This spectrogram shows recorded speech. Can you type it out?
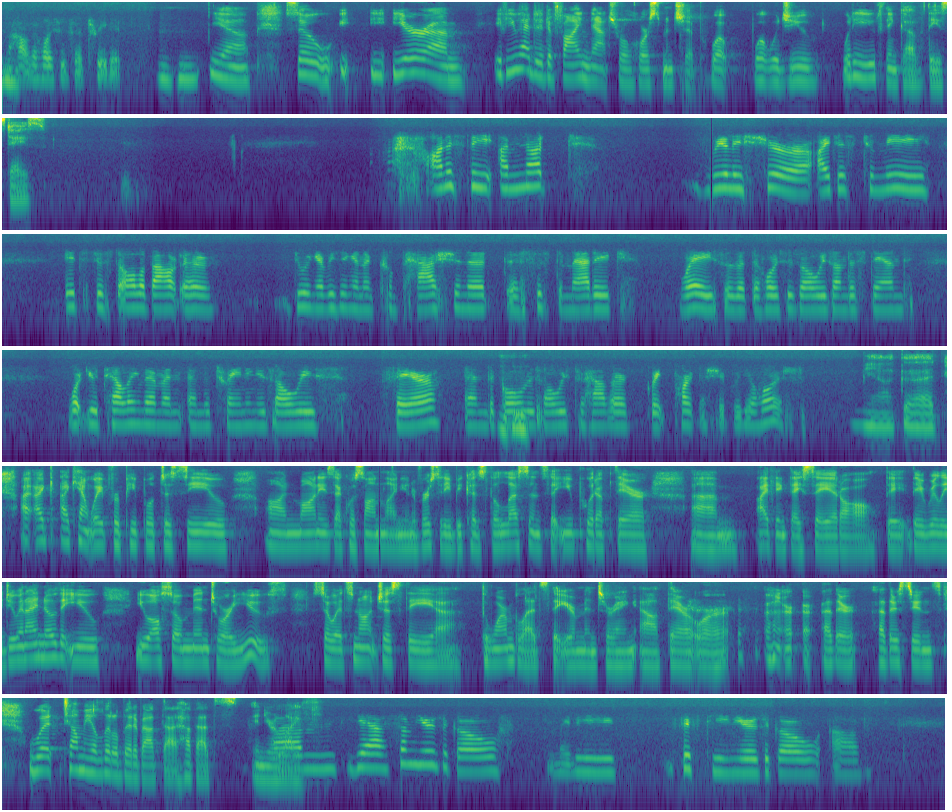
how the horses are treated. Yeah. So you're um, if you had to define natural horsemanship, what what would you what do you think of these days? Honestly, I'm not really sure. I just, to me, it's just all about uh, doing everything in a compassionate, uh, systematic way so that the horses always understand what you're telling them and, and the training is always fair and the goal is always to have a great partnership with your horse. Yeah, good. I, I, I can't wait for people to see you on Monty's Equus Online University because the lessons that you put up there, um, I think they say it all. They they really do. And I know that you you also mentor youth, so it's not just the uh, the warm bloods that you're mentoring out there or, or, other other students. What? Tell me a little bit about that. How that's in your life. Um, yeah, some years ago, maybe 15 years ago, uh,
